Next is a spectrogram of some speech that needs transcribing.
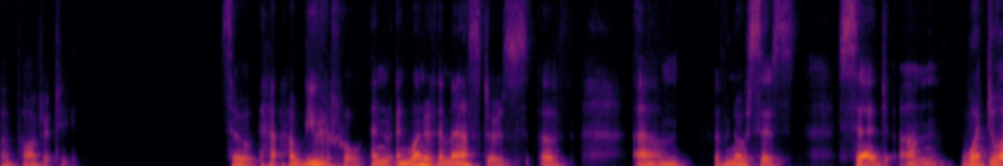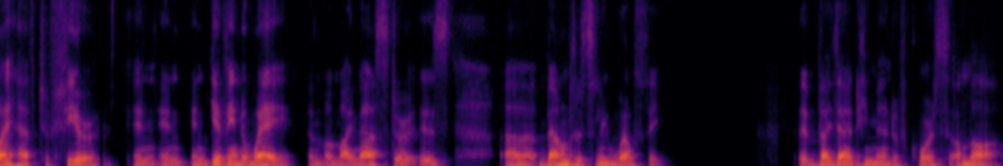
of poverty. So how, beautiful! And and one of the masters of um, of gnosis said, um, "What do I have to fear in in in giving away? My master is uh, boundlessly wealthy." Uh, by that he meant, of course, Allah.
